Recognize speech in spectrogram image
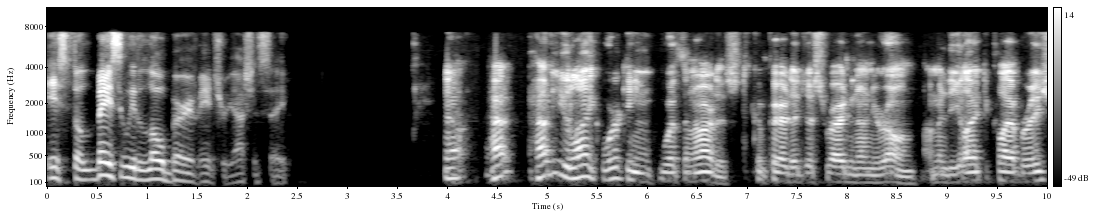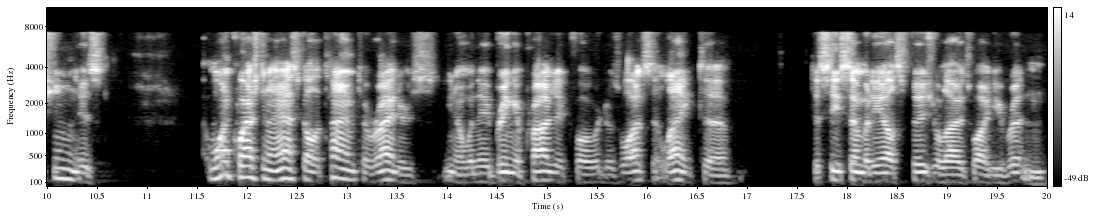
it's the basically the low barrier of entry, I should say. Now, how how do you like working with an artist compared to just writing on your own? I mean, do you like the collaboration? Is one question I ask all the time to writers, you know, when they bring a project forward, is what's it like to to see somebody else visualize what you've written.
